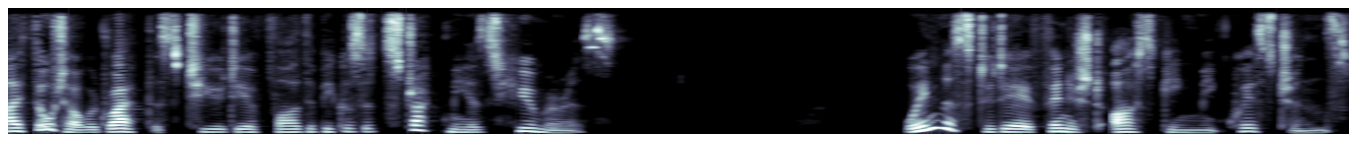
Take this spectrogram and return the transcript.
I thought I would write this to you, dear father, because it struck me as humorous. When Mr. Dare finished asking me questions,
